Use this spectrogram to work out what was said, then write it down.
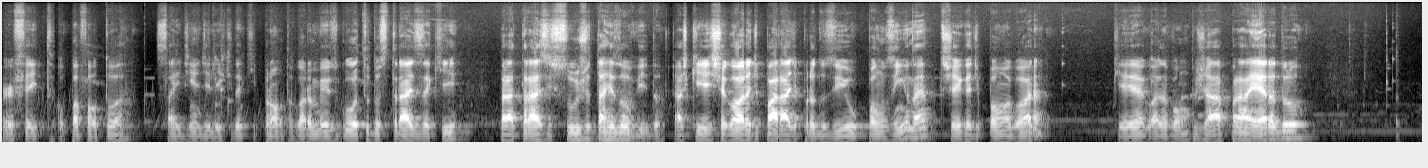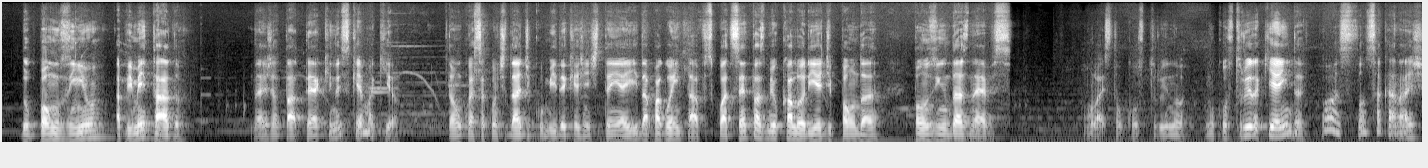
Perfeito. Opa, faltou saidinha de líquido aqui. Pronto, agora o meu esgoto dos trajes aqui para trás de sujo tá resolvido. Acho que chegou a hora de parar de produzir o pãozinho, né? Chega de pão agora. Porque agora vamos já para a era do, do pãozinho apimentado. Né? Já tá até aqui no esquema aqui, ó. Então com essa quantidade de comida que a gente tem aí, dá para aguentar. Fiz 400 mil calorias de pão da, pãozinho das neves. Vamos lá, estão construindo... Não construíram aqui ainda? Nossa, estão de sacanagem.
